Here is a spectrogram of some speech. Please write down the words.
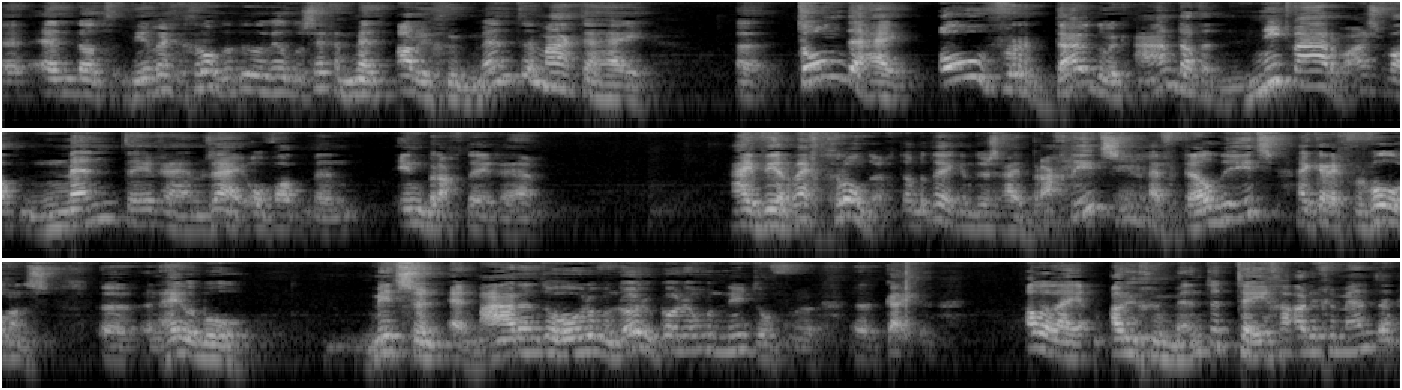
Uh, en dat weerlegde grondig, dat wil dus zeggen, met argumenten maakte hij, uh, toonde hij overduidelijk aan dat het niet waar was wat men tegen hem zei, of wat men inbracht tegen hem. Hij weerlegt grondig. Dat betekent dus hij bracht iets, hij vertelde iets, hij kreeg vervolgens een heleboel mitsen en maren te horen. Van, oh, dat kan helemaal niet. Of, kijk, allerlei argumenten, tegenargumenten.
